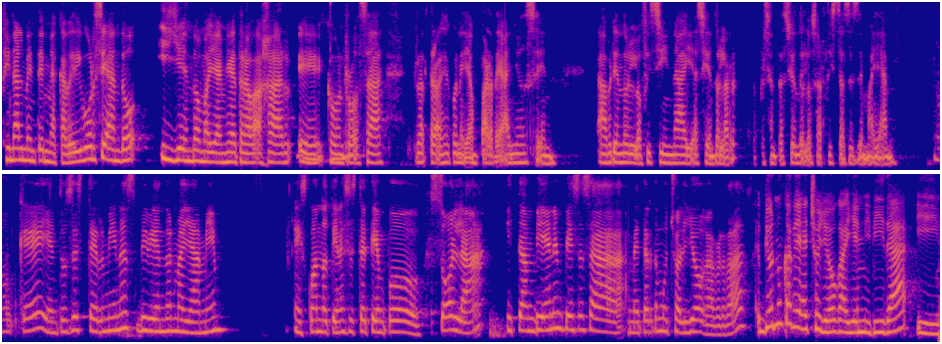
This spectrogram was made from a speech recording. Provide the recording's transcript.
finalmente me acabé divorciando y yendo a Miami a trabajar eh, con Rosa. Trabajé con ella un par de años en abriéndole la oficina y haciendo la representación de los artistas desde Miami. Ok, entonces terminas viviendo en Miami es cuando tienes este tiempo sola y también empiezas a meterte mucho al yoga, ¿verdad? Yo nunca había hecho yoga ahí en mi vida y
